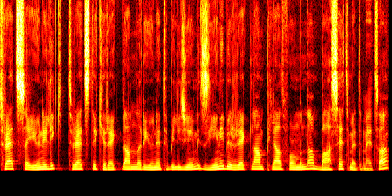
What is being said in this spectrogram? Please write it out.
Threads'e yönelik Threads'teki reklamları yönetebileceğimiz yeni bir reklam platformundan bahsetmedi Meta.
